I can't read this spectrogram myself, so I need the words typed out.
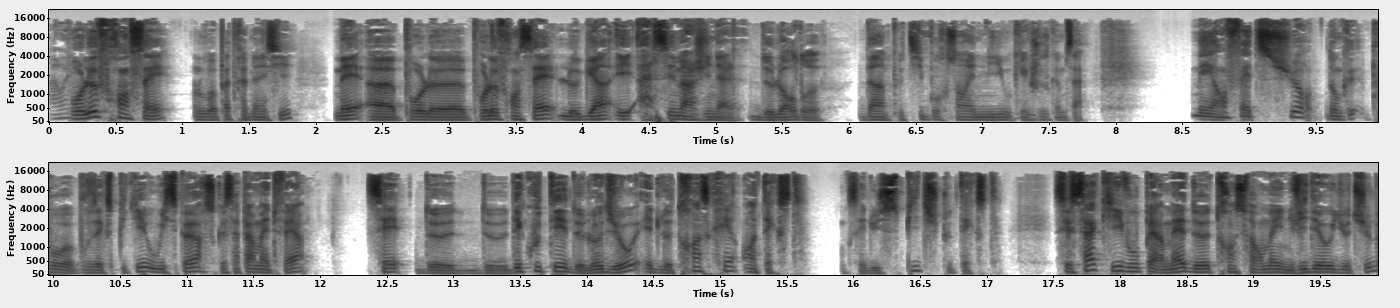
Ah. Pour le français, on le voit pas très bien ici, mais euh, pour, le, pour le français, le gain est assez marginal, de l'ordre d'un petit pourcent et demi ou quelque chose comme ça. Mais en fait, sur donc pour vous expliquer, Whisper, ce que ça permet de faire, c'est de de- d'écouter de, l'audio et de le transcrire en texte. Donc c'est du speech to text. C'est ça qui vous permet de transformer une vidéo YouTube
